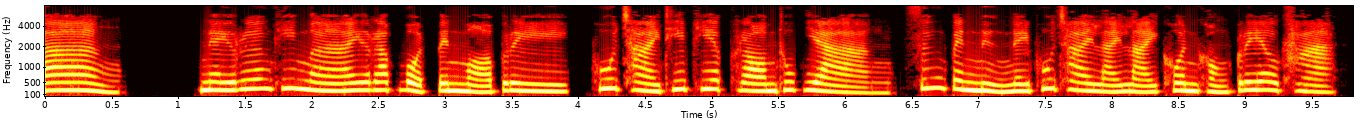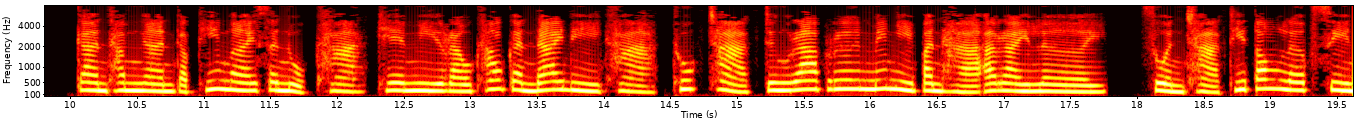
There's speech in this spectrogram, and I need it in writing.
บ้าง ในเรื่องที่ไม้รับบทเป็นหมอปรี ผู้ชายที่เพียบพร้อมทุกอย่าง ซึ่งเป็นหนึ่งในผู้ชายหลายๆ คนของเปรี้ยวค่ะ การทำงานกับพี่ไม้สนุกค่ะ เคมีเราเข้ากันได้ดีค่ะ ทุกฉากจึงราบรื่นไม่มีปัญหาอะไรเลย ส่วนฉากที่ต้องเลิฟซีน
